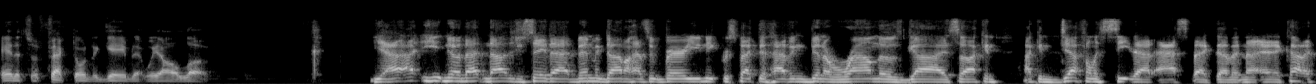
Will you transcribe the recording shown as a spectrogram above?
and its effect on the game that we all love Yeah, you know that. Now that you say that, Ben McDonald has a very unique perspective, having been around those guys. So I can I can definitely see that aspect of it, and, and it kind of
